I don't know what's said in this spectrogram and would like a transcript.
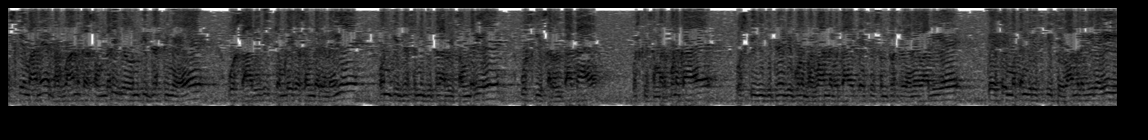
इसके माने भगवान का सौंदर्य जो उनकी दृष्टि में है, वो शारीरिक चमड़े का सौंदर्य नहीं है। उनकी दृष्टि में जितना भी सौंदर्य है, उसकी सरलता का है, उसके समर्पण का है उसकी भी जितने भी गुण भगवान ने बताया कैसे संतुष्ट रहने वाली है, कैसे मतंग ऋषि की सेवा में लगी रही,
